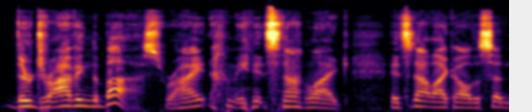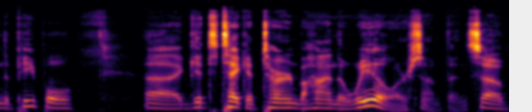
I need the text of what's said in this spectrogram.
they're driving the bus, right? I mean, it's not like it's not like all of a sudden the people uh, get to take a turn behind the wheel or something. So,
